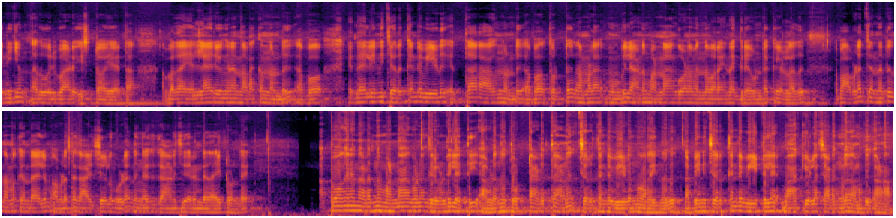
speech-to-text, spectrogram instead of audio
എനിക്കും അത് ഒരുപാട് ഇഷ്ടമായി കേട്ടോ. അപ്പോൾ അതാ എല്ലാവരും ഇങ്ങനെ നടക്കുന്നുണ്ട്. അപ്പോൾ എന്തായാലും ഇനി ചെറുക്കന്റെ വീട് എത്താറാകുന്നുണ്ട്. അപ്പോൾ തൊട്ട് നമ്മുടെ മുമ്പിലാണ് മണ്ണാങ്കോണം എന്ന് പറയുന്ന ഗ്രൗണ്ടൊക്കെ ഉള്ളത്. അപ്പോൾ അവിടെ ചെന്നിട്ട് നമുക്ക് എന്തായാലും അവിടുത്തെ കാഴ്ചകളും കൂടെ നിങ്ങൾക്ക് കാണിച്ചു തരേണ്ടതായിട്ടുണ്ട്. അപ്പോൾ അങ്ങനെ നടന്ന് മണ്ണാങ്കുണം ഗ്രൗണ്ടിലെത്തി. അവിടെ നിന്ന് തൊട്ടടുത്താണ് ചെറുക്കന്റെ വീടെന്ന് പറയുന്നത്. അപ്പോൾ ഇനി ചെറുക്കന്റെ വീട്ടിലെ ബാക്കിയുള്ള ചടങ്ങുകൾ നമുക്ക് കാണാം.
